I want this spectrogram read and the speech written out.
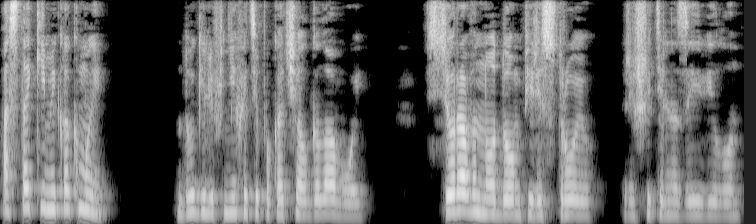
а с такими, как мы». Догилев нехотя покачал головой. «Все равно дом перестрою», – решительно заявил он.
